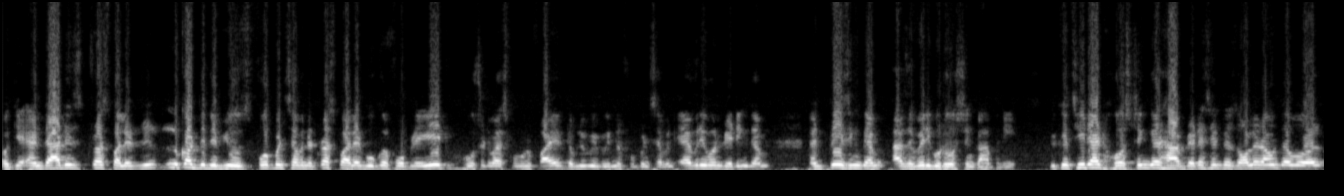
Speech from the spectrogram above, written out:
Okay and that is trustpilot. Look at the reviews. 4.7 at trustpilot google 4.8 HostedAdvice 4.5 WPBeginner 4.7 everyone rating them and praising them as a very good hosting company. You can see that hostinger have data centers all around the world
